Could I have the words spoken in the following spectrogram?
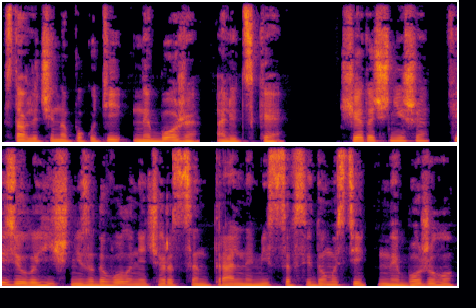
ставлячи на покуті не Боже, а людське, ще точніше фізіологічні задоволення через центральне місце в свідомості не Божого,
